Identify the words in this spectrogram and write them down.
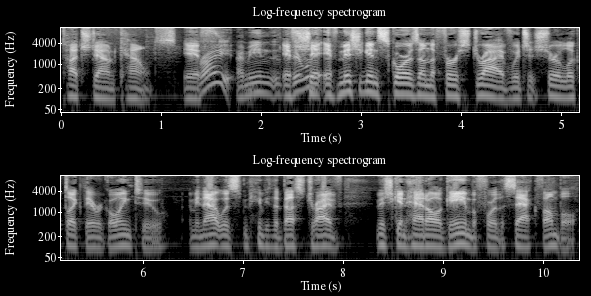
touchdown counts, if right, I mean, if were... if Michigan scores on the first drive, which it sure looked like they were going to, I mean, that was maybe the best drive Michigan had all game before the sack fumble.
